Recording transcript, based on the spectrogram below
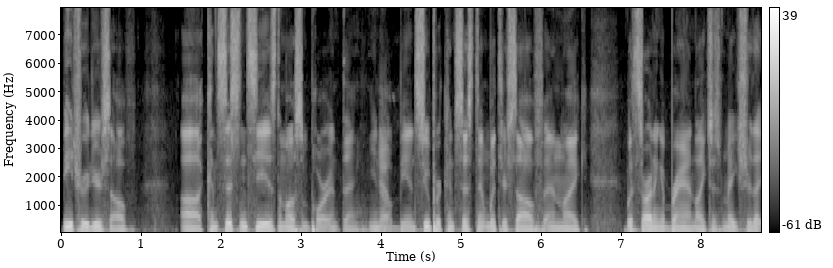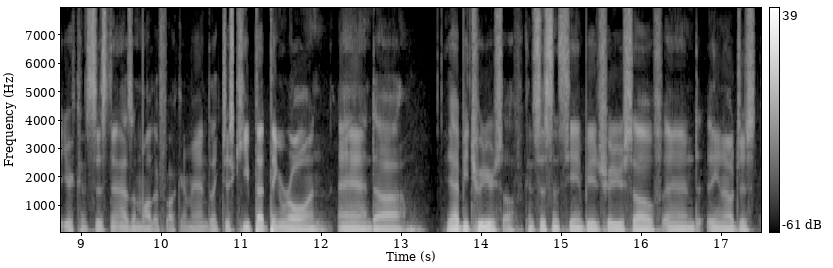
be true to yourself. Uh, consistency is the most important thing, you know, Yep. being super consistent with yourself and like, with starting a brand, like just make sure that you're consistent as a motherfucker, man. Like just keep that thing rolling and uh yeah, be true to yourself. Consistency and be true to yourself and you know, just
